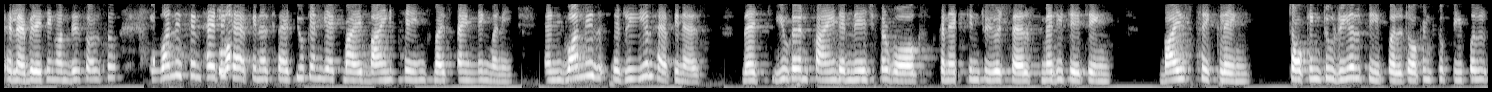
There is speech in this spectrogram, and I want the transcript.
elaborating on this also. One is synthetic happiness that you can get by buying things, by spending money, and one is the real happiness that you can find in nature walks, connecting to yourself, meditating, bicycling, talking to real people, talking to people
